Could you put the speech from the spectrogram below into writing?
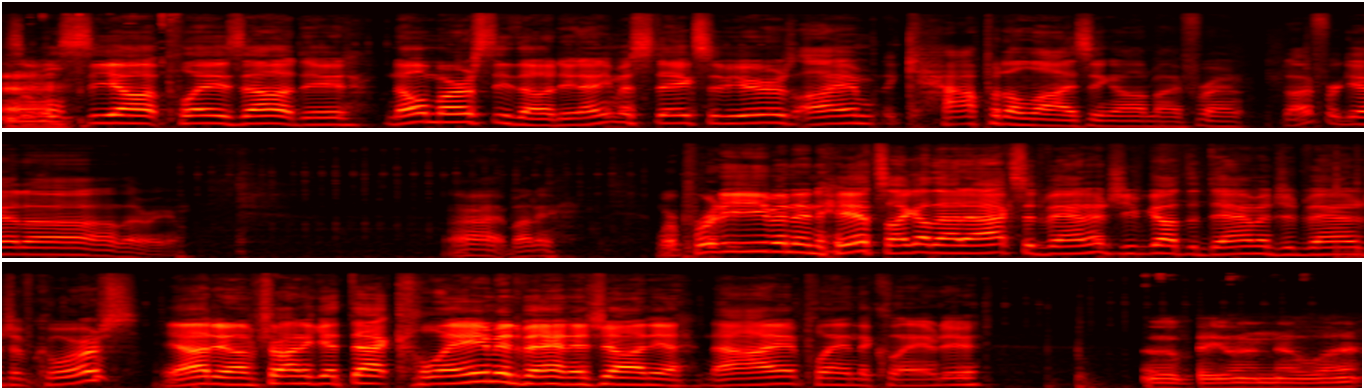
So Uh, we'll see how it plays out, dude. No mercy, though, dude. Any mistakes of yours, I am capitalizing on, my friend. Did I forget? Uh, oh, there we go. All right, buddy. We're pretty even in hits. I got that axe advantage. You've got the damage advantage, of course. Yeah, dude. I'm trying to get that claim advantage on you. Nah, I ain't playing the claim, dude. Oh, but you wanna know what?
